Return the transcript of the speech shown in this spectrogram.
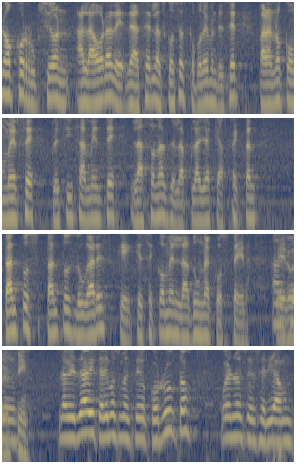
no corrupción a la hora de, de hacer las cosas como deben de ser para no comerse precisamente las zonas de la playa que afectan tantos, tantos lugares que, que se comen la duna costera. Pero en es. fin. La verdad, evitaremos un magisterio corrupto. Bueno, eso sería un,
